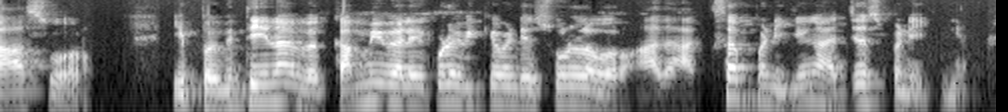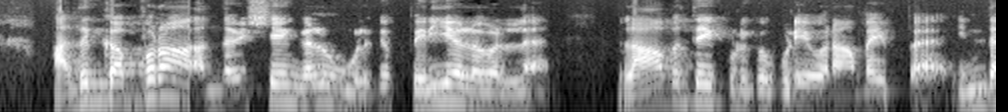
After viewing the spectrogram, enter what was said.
காசு வரும். இப்போ வித்தீங்கன்னா கம்மி விலை கூட விற்க வேண்டிய சூழ்நிலை வரும். அதை அக்செப்ட் பண்ணிக்கோங்க அட்ஜஸ்ட் பண்ணிக்கோங்க. அதுக்கப்புறம் அந்த விஷயங்கள் உங்களுக்கு பெரிய லெவலில் லாபத்தை கொடுக்கக்கூடிய ஒரு அமைப்பை இந்த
